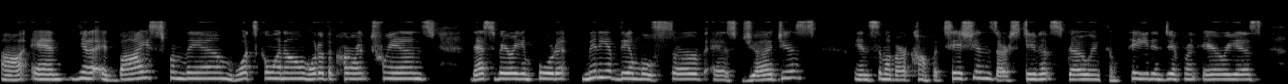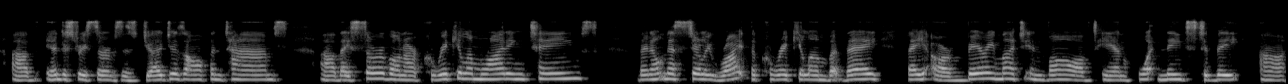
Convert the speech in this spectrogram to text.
Uh, and, you know, advice from them, what's going on, what are the current trends, that's very important. Many of them will serve as judges in some of our competitions. Our students go and compete in different areas. Uh, industry serves as judges oftentimes. Uh, they serve on our curriculum writing teams. They don't necessarily write the curriculum, but they they are very much involved in what needs to be uh,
